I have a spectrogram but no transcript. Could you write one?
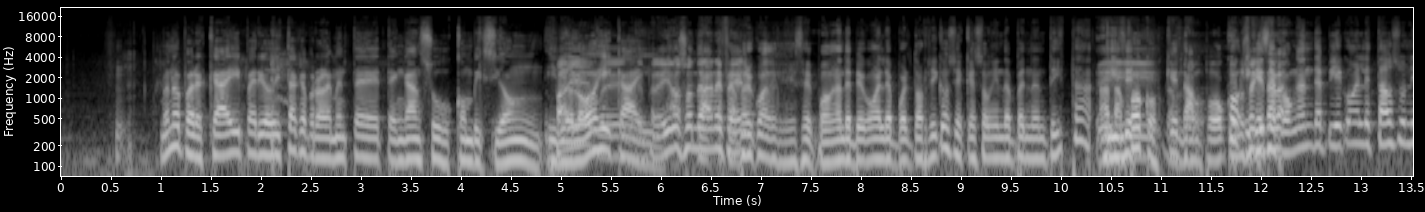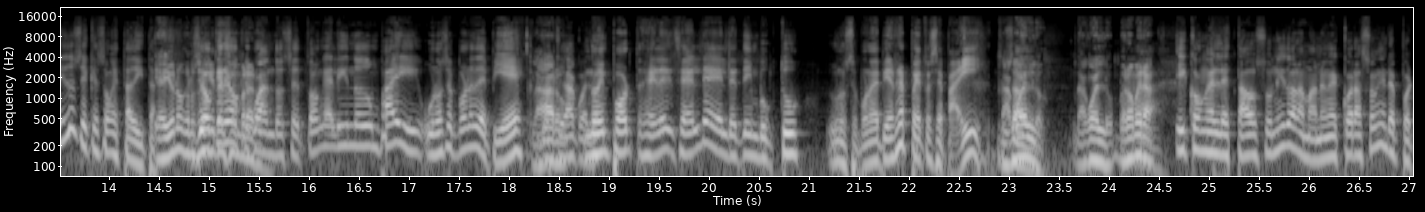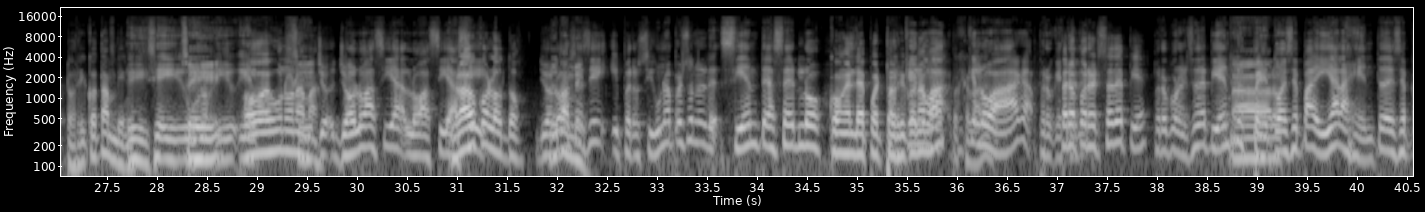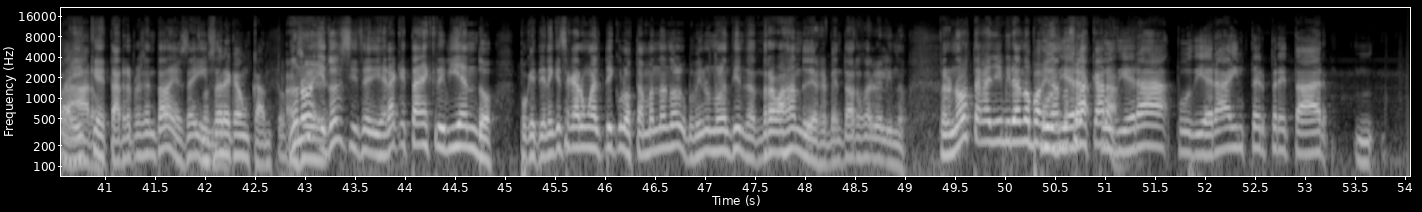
Bueno, pero es que hay periodistas que probablemente tengan su convicción ideológica Pero, y... pero ellos no son de la Ta- ta- NFL. Pero cuando que se pongan de pie con el de Puerto Rico, si es que son independentistas. Ah, Y tampoco. Que Tampoco. tampoco. Que no y se que se la- pongan de pie con el de Estados Unidos, si es que son estadistas. Y hay uno que no se Yo creo que cuando se toca el himno de un país, uno se pone de pie. Claro. No importa, sea el, sea el de, el de Timbuktu, uno se pone de pie en respeto a ese país. De acuerdo, de acuerdo. Pero mira, Y con el de Estados Unidos, la mano en el corazón y el de Puerto Rico también. Y, sí, Sí. uno- y- y- ¿O es uno nada más? yo, yo lo hacía, lo hacía Yo lo hago así. con los dos. Yo, Yo lo hacía así, y, pero si una persona le siente hacerlo, Con el de Puerto pues Rico nada lo, más. pues que lo lo haga. Pero, que Pero esté- ponerse de pie. pero ponerse de pie en Claro. respeto a ese país, a la gente de ese país Claro. que está representada en ese No himno. se le cae un canto. No, no, Así es. entonces si se dijera que están escribiendo porque tienen que sacar un artículo, están mandando algo, pues mira, uno no entiende, están trabajando y de repente ahora salió el himno. Pero no, están allí mirando para mirándose pudiera, las caras. pudiera, pudiera interpretar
